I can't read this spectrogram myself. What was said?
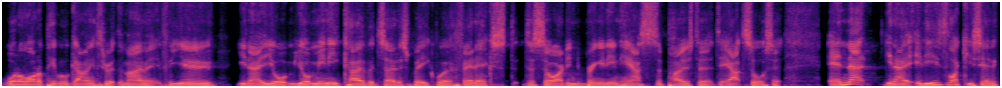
what a lot of people are going through at the moment. For you, you know, your your mini COVID, so to speak, were FedEx deciding to bring it in house as opposed to, to outsource it, and that you know it is like you said,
